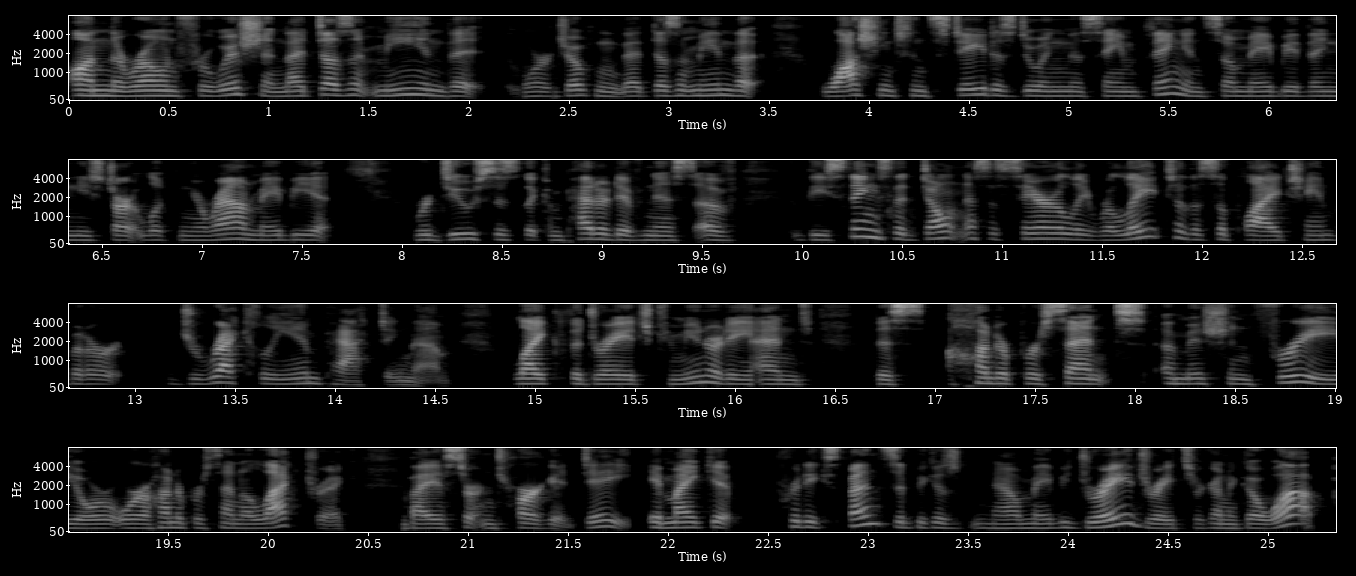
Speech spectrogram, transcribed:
on their own fruition. That doesn't mean that we're joking. That doesn't mean that Washington state is doing the same thing. And so maybe then you start looking around, maybe it reduces the competitiveness of these things that don't necessarily relate to the supply chain, but are directly impacting them, like the drayage community and this 100% emission free or, or 100% electric by a certain target date. It might get pretty expensive because now maybe drayage rates are going to go up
